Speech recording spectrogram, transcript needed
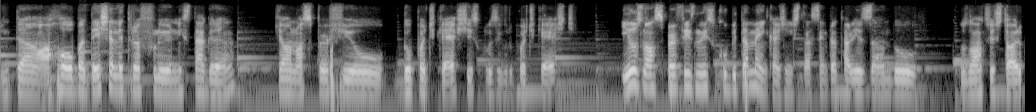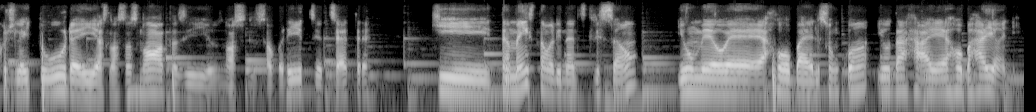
Então, arroba deixa a letra fluir no Instagram, que é o nosso perfil do podcast, exclusivo do podcast. E os nossos perfis no Scooby também, que a gente está sempre atualizando o nosso histórico de leitura e as nossas notas e os nossos favoritos, etc. Que também estão ali na descrição. E o meu é arroba Kwan e o da Rai é arroba Rayane.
